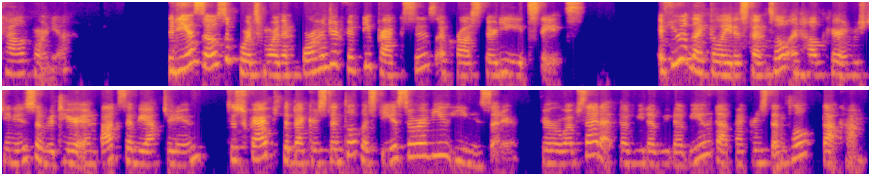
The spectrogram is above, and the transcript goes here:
California. The DSO supports more than 450 practices across 38 states. If you would like the latest dental and healthcare industry news delivered to your inbox every afternoon, subscribe to the Becker's Dental plus DSO Review e newsletter through our website at www.beckersdental.com.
